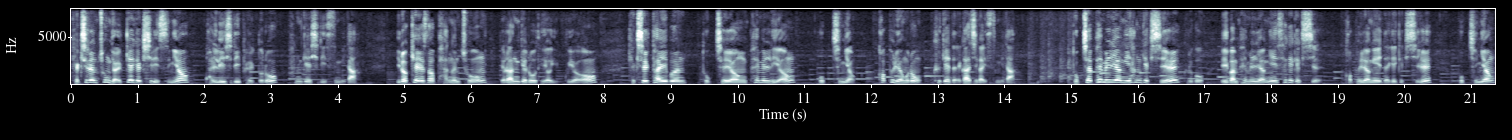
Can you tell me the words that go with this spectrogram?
객실은 총 10개 객실이 있으며 관리실이 별도로 1개실이 있습니다. 이렇게 해서 방은 총 11개로 되어 있고요. 객실 타입은 독채형, 패밀리형, 복층형, 커플형으로 크게 네 가지가 있습니다. 독채 패밀리형이 한 객실, 그리고 일반 패밀리형이 세 개 객실, 커플형이 네 개 객실, 복층형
